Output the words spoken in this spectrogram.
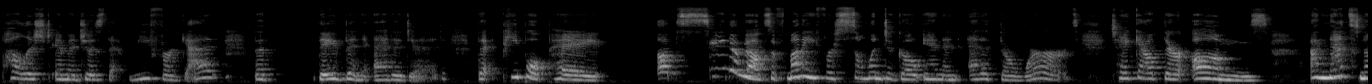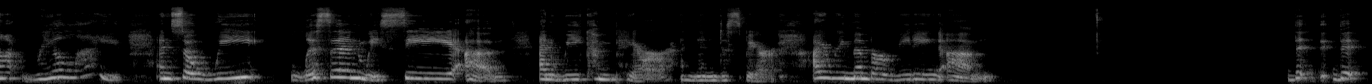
polished images that we forget that they've been edited, that people pay obscene amounts of money for someone to go in and edit their words, take out their ums, and that's not real life. And so we listen, we see, um, and we compare and then despair. I remember reading um, that, that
